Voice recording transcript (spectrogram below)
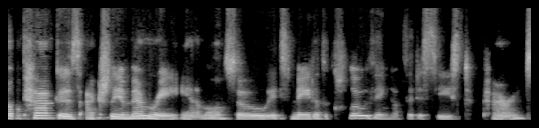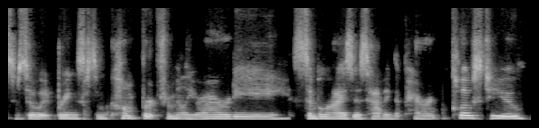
Alpaca is actually a memory animal, so it's made of the clothing of the deceased parent. So it brings some comfort, familiarity, symbolizes having the parent close to you.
